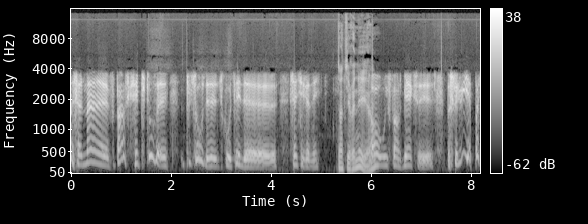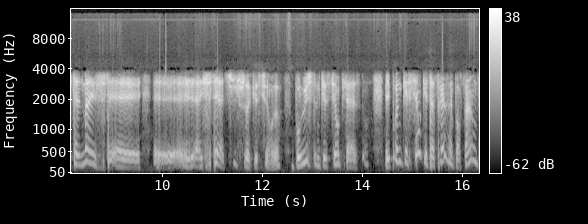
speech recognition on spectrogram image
mais seulement, euh, je pense que c'est plutôt, euh, plutôt de, du côté de Saint Irénée. Saint Irénée, hein? Oh oui, je pense bien que c'est. Parce que lui, il n'a pas tellement hésité, euh, hésité là-dessus, sur cette question-là. Pour lui, c'est une question était. Mais pour une question qui était très importante,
